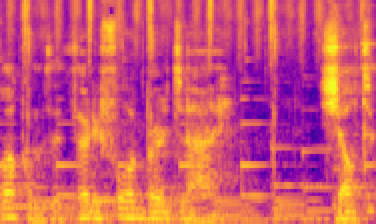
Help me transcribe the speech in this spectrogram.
Welcome to 34 Birds Eye Shelter.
